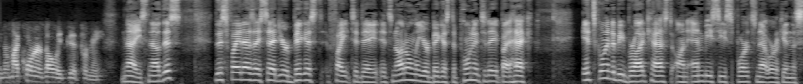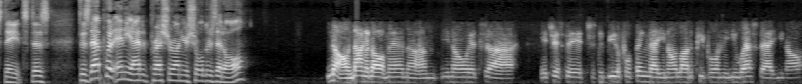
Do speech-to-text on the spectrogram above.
you know, my corner is always good for me. Nice. Now this this fight, as I said, your biggest fight to date. It's not only your biggest opponent to date, but heck, it's going to be broadcast on NBC Sports Network in the states. Does does that put any added pressure on your shoulders at all? No, not at all, man. Um, you know, it's uh, it's just a, it's just a beautiful thing that you know a lot of people in the U.S. that you know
